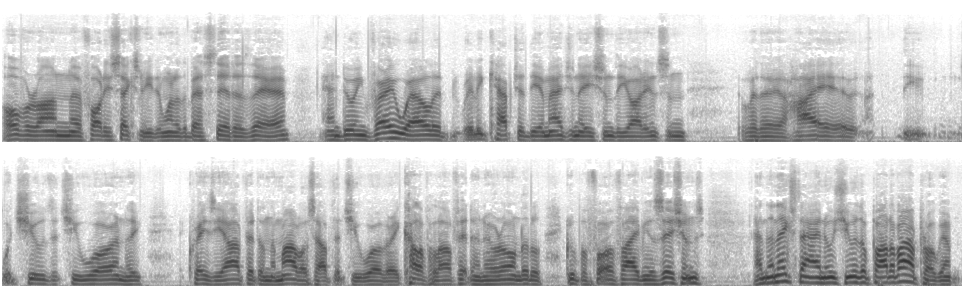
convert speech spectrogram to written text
over on uh, 42nd Street, one of the best theaters there, and doing very well. It really captured the imagination of the audience, and with her high, uh, the wood shoes that she wore, and the crazy outfit, and the marvelous outfit she wore, a very colorful outfit, and her own little group of four or five musicians. And the next thing I knew, she was a part of our program.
